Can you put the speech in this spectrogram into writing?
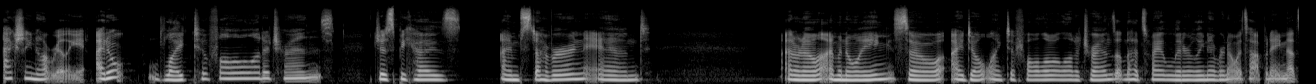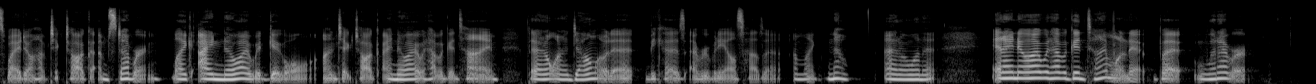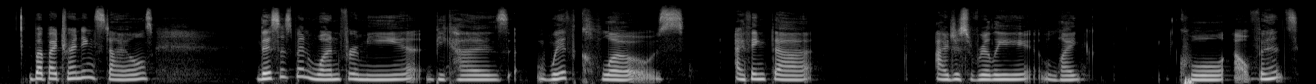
actually not really. I don't like to follow a lot of trends just because I'm stubborn and I don't know, I'm annoying. So I don't like to follow a lot of trends. And that's why I literally never know what's happening. That's why I don't have TikTok. I'm stubborn. Like, I know I would giggle on TikTok. I know I would have a good time, but I don't want to download it because everybody else has it. I'm like, no, I don't want it. And I know I would have a good time on it, but whatever. But by trending styles, this has been one for me because with clothes, I think that I just really like cool outfits.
